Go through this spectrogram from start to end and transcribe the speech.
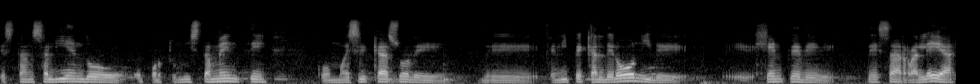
están saliendo oportunistamente, como es el caso de, Felipe Calderón y de eh, gente de, esa ralea,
